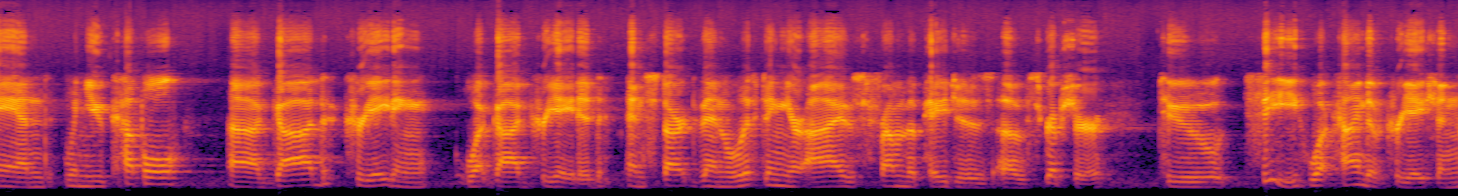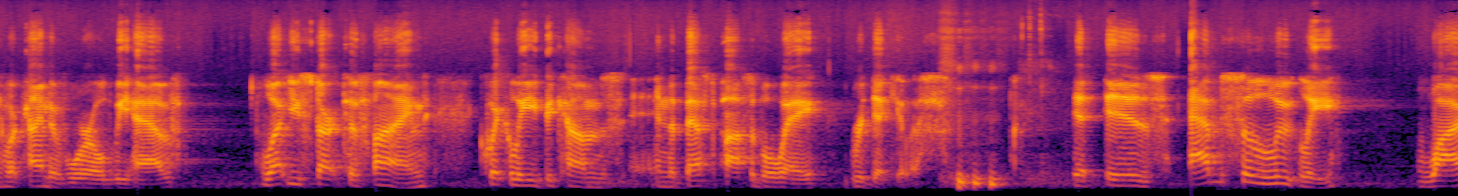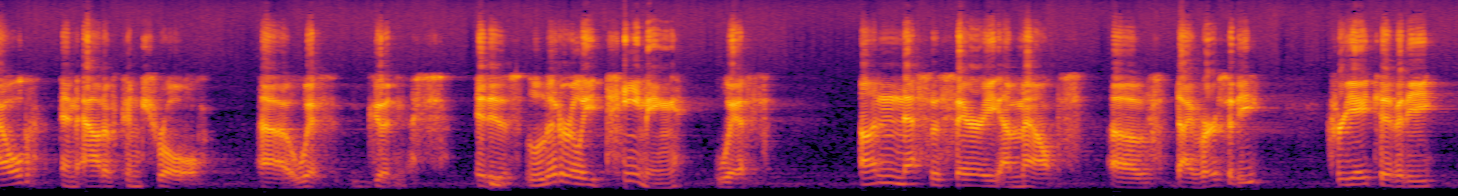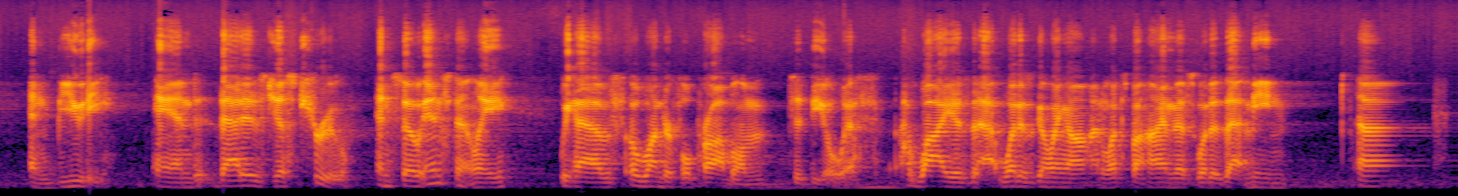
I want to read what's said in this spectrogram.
And when you couple uh, God creating what God created and start then lifting your eyes from the pages of Scripture to see what kind of creation, what kind of world we have, what you start to find quickly becomes, in the best possible way, ridiculous. it is absolutely wild and out of control uh, with goodness. It is literally teeming with unnecessary amounts of diversity, creativity, and beauty. And that is just true. And so instantly, we have a wonderful problem to deal with. Why is that? What is going on? What's behind this? What does that mean? Uh,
